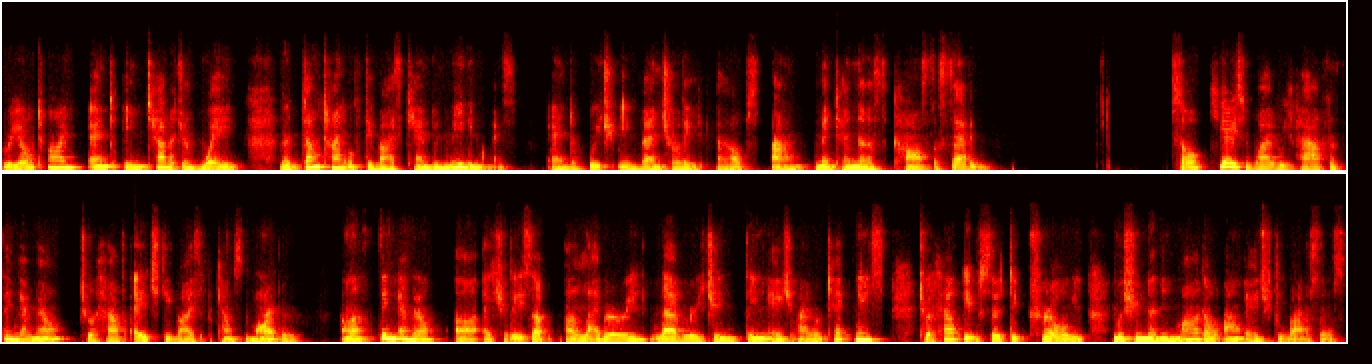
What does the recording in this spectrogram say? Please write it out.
real-time and intelligent way, the downtime of device can be minimized and which eventually helps on maintenance cost saving. So here is why we have the ThinkML to help edge device become smarter. Uh, ThinkML uh, actually is a, a library leveraging thin-edge.io techniques to help user deploy machine learning model on edge devices.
